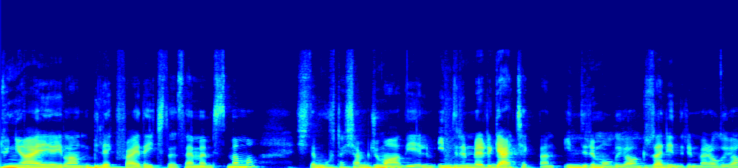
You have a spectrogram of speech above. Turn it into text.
dünyaya yayılan Black Friday hiç de sevmem ismi ama işte muhteşem cuma diyelim. İndirimleri gerçekten indirim oluyor. Güzel indirimler oluyor.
